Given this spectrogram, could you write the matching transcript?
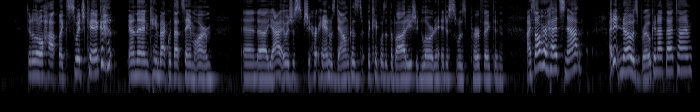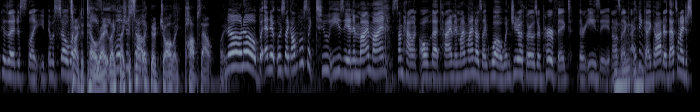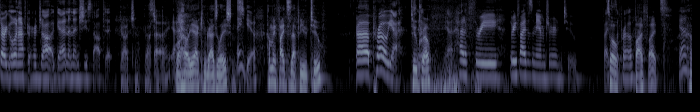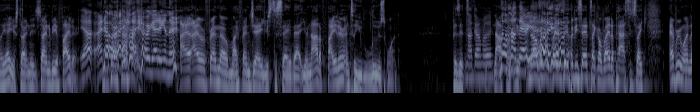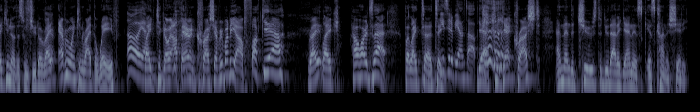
Did a little hop like switch kick, and then came back with that same arm. And uh, yeah, it was just she, her hand was down because the kick was at the body. She lowered it; it just was perfect. And I saw her head snap. I didn't know it was broken at that time because I just like it was so. It's like, hard to tell, easy. right? Like, well, like it's so, not like their jaw like pops out. Like no, no, but and it was like almost like too easy. And in my mind, somehow in all of that time, in my mind, I was like, whoa, when judo throws are perfect, they're easy. And I was mm-hmm. like, I think I got her. That's when I just started going after her jaw again, and then she stopped it. Gotcha, gotcha. So, yeah. Well, hell yeah, congratulations. Thank you. How many fights is that for you? Two. Uh, pro, yeah. Two, two, pro. Yeah, had a three three fights as an amateur and two fights so pro. Five fights. Yeah. Hell yeah, you're starting to you're starting to be a fighter. Yeah, I know, right? We're getting in there. I, I have a friend though. My friend Jay used to say that you're not a fighter until you lose one. Because it's not on wood. Not no, I'm not there no, yet. But, but, but, he said it's like a rite of passage. Like everyone, like you know this from judo, right? Yeah. Everyone can ride the wave. Oh yeah. Like to go out there and crush everybody. Oh fuck yeah, right? Like how hard's that? But like to, to easy to be on top. yeah, to get crushed and then to choose to do that again is is kind of shitty.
